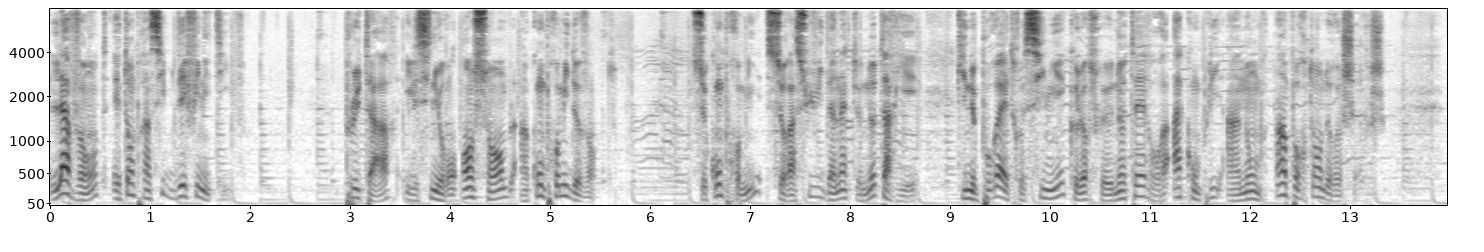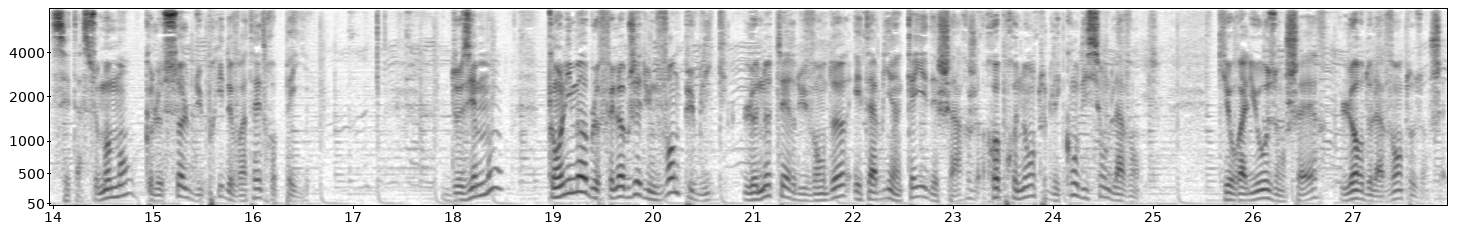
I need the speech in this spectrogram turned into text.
la vente est en principe définitive. Plus tard, ils signeront ensemble un compromis de vente. Ce compromis sera suivi d'un acte notarié qui ne pourra être signé que lorsque le notaire aura accompli un nombre important de recherches. C'est à ce moment que le solde du prix devra être payé. Deuxièmement, quand l'immeuble fait l'objet d'une vente publique, le notaire du vendeur établit un cahier des charges reprenant toutes les conditions de la vente, qui aura lieu aux enchères lors de la vente aux enchères.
